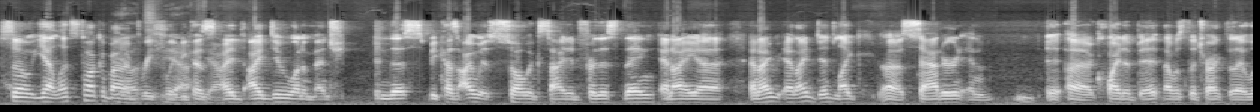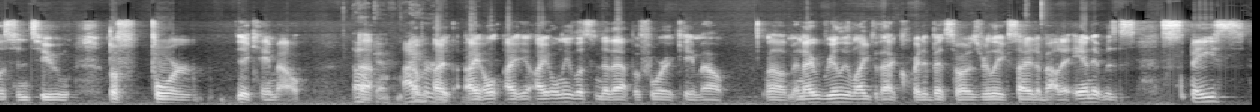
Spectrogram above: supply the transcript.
So yeah, let's talk about yeah, it briefly yeah, because yeah. I I do want to mention this because I was so excited for this thing, and I uh, and I and I did like uh, Saturn and uh, quite a bit. That was the track that I listened to before it came out. Oh, okay, um, I, heard I, I, I, I, only listened to that before it came out, um, and I really liked that quite a bit. So I was really excited about it, and it was space,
